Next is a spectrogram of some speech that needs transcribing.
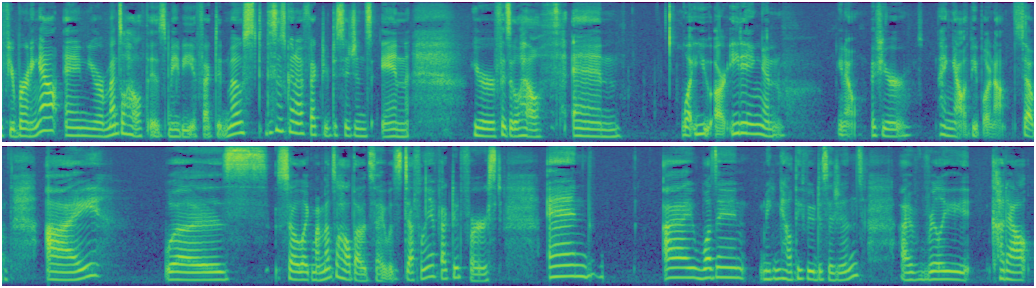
if you're burning out and your mental health is maybe affected most, this is going to affect your decisions in your physical health and what you are eating and you know if you're hanging out with people or not. So i was so like my mental health i would say was definitely affected first and i wasn't making healthy food decisions. I really cut out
